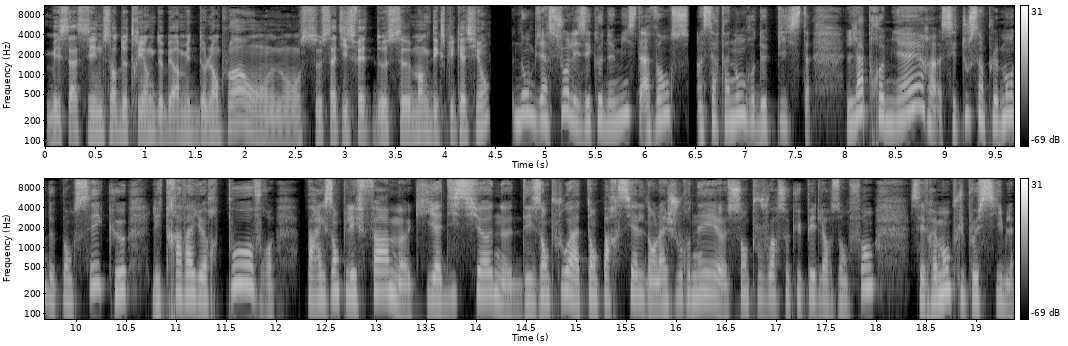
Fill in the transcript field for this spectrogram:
Mais ça, c'est une sorte de triangle de Bermude de l'emploi? On, on, se satisfait de ce manque d'explication? Non, bien sûr, les économistes avancent un certain nombre de pistes. La première, c'est tout simplement de penser que les travailleurs pauvres, par exemple les femmes qui additionnent des emplois à temps partiel dans la journée euh, sans pouvoir s'occuper de leurs enfants, c'est vraiment plus possible.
